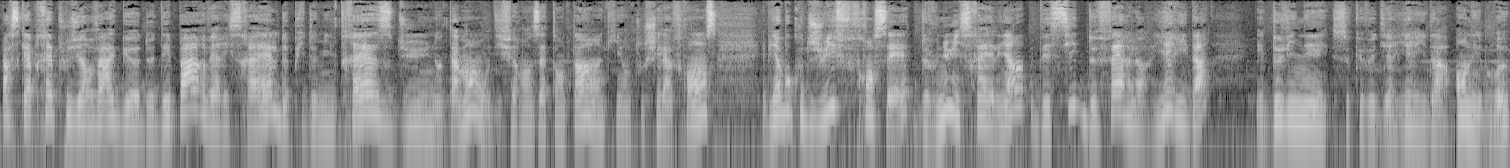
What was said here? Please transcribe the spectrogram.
Parce qu'après plusieurs vagues de départ vers Israël depuis 2013, dû notamment aux différents attentats hein, qui ont touché la France, eh bien beaucoup de juifs français devenus israéliens décident de faire leur yérida, et devinez ce que veut dire Yerida en hébreu,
